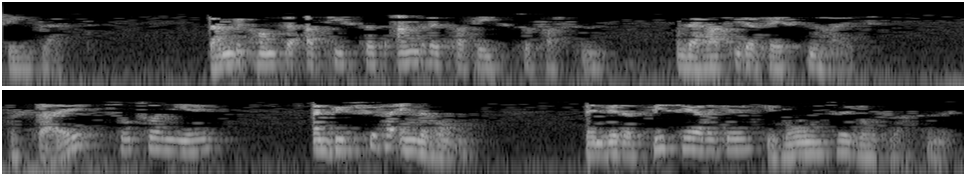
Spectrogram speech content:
stehen bleibt. Dann bekommt der Artist das andere Trapez zu fassen und er hat wieder festen Halt. Das sei, so Tournier, ein Bild für Veränderung, wenn wir das bisherige, gewohnte loslassen müssen.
